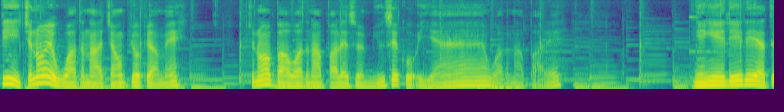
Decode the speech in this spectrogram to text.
ပြီးရင်ကျွန်တော်ရဲ့ဝါသနာအကြောင်းပြောပြမယ်ကျွန်တော်ကဘာဝါသနာပါလဲဆိုတော့ music ကိုအရန်ဝါသနာပါတယ်ငယ်ငယ်လေးတည်းကတ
